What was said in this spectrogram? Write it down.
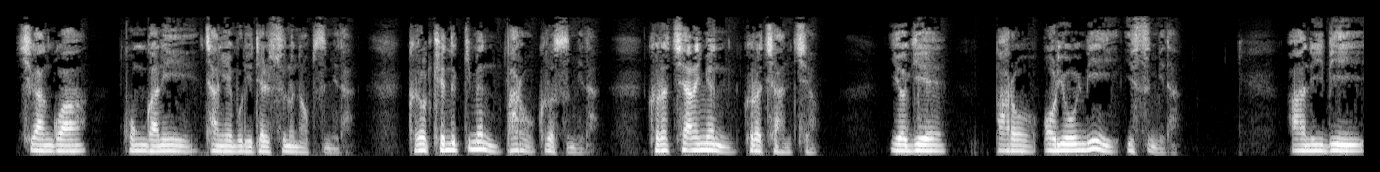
시간과 공간이 장애물이 될 수는 없습니다. 그렇게 느끼면 바로 그렇습니다. 그렇지 않으면 그렇지 않지요. 여기에 바로 어려움이 있습니다. 안입이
